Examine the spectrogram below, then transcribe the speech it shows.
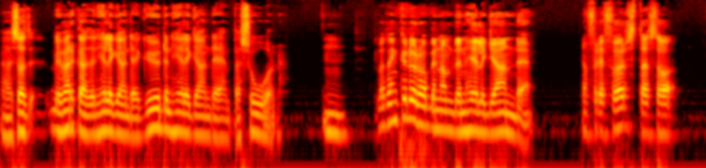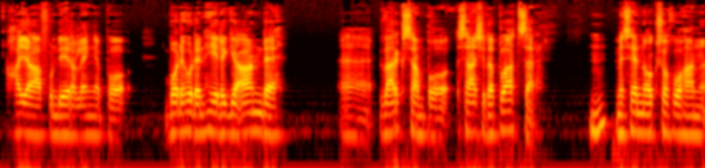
Eh, så att vi märker att den helige ande är Gud, den helige ande är en person. Mm. Vad tänker du Robin om den helige ande? Ja, för det första så har jag funderat länge på både hur den helige ande är eh, verksam på särskilda platser. Mm. Men sen också hur han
